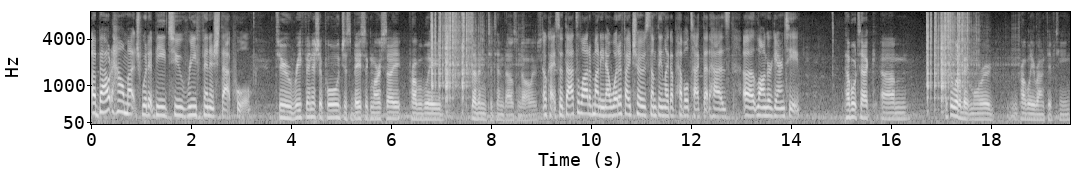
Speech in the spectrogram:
about how much would it be to refinish that pool? To refinish a pool, just basic Marcite, probably seven to ten thousand dollars. Okay, so that's a lot of money. Now, what if I chose something like a Pebble Tech that has a longer guarantee? Pebble Tech, um, it's a little bit more, probably around fifteen.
